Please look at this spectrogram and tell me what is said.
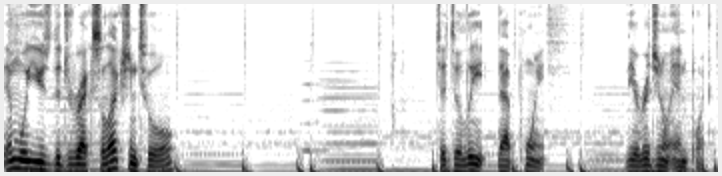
Then we'll use the direct selection tool to delete that point, the original endpoint.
